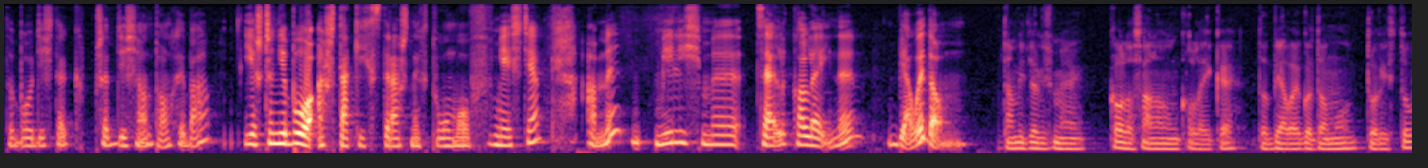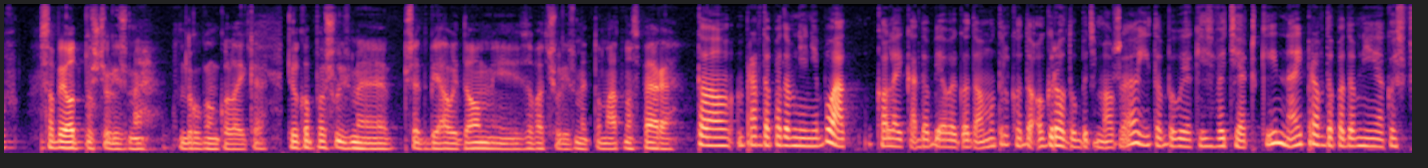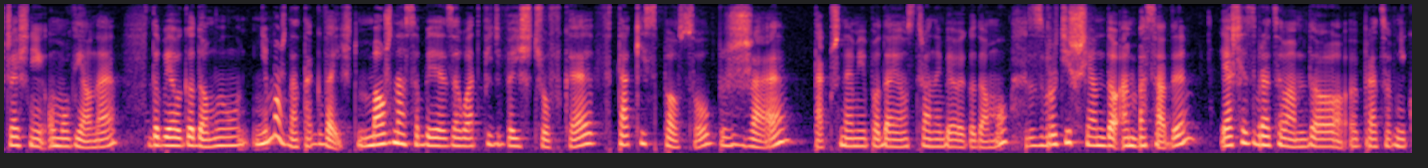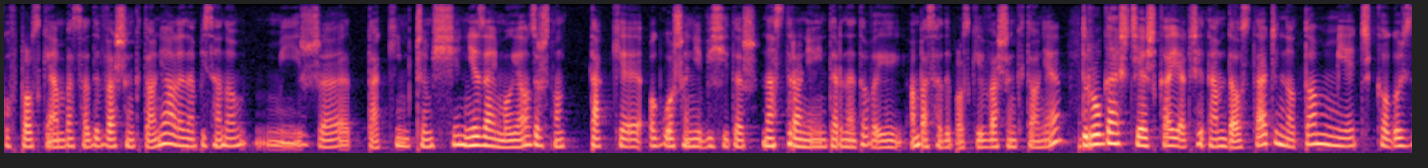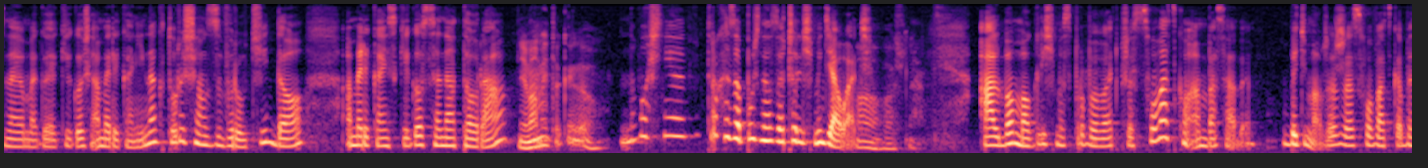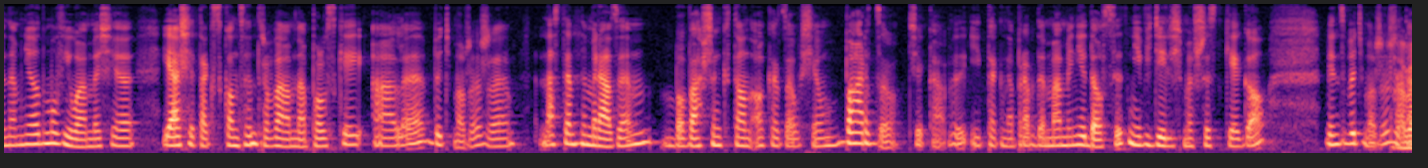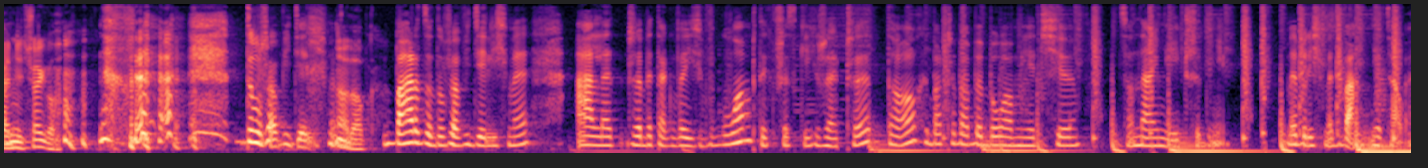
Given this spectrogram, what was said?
To było gdzieś tak przed dziesiątą chyba. Jeszcze nie było aż takich strasznych tłumów w mieście, a my mieliśmy cel kolejny Biały Dom. Tam widzieliśmy kolosalną kolejkę do Białego Domu turystów. Sobie odpuściliśmy drugą kolejkę. Tylko poszliśmy przed Biały Dom i zobaczyliśmy tą atmosferę. To prawdopodobnie nie była kolejka do Białego Domu, tylko do ogrodu być może i to były jakieś wycieczki, najprawdopodobniej jakoś wcześniej umówione. Do Białego Domu nie można tak wejść. Można sobie załatwić wejściówkę w taki sposób, że tak przynajmniej podają strony Białego Domu. Zwrócisz się do ambasady ja się zwracałam do pracowników polskiej ambasady w Waszyngtonie, ale napisano mi, że takim czymś się nie zajmują. Zresztą takie ogłoszenie wisi też na stronie internetowej Ambasady Polskiej w Waszyngtonie. Druga ścieżka, jak się tam dostać, no to mieć kogoś znajomego, jakiegoś Amerykanina, który się zwróci do amerykańskiego senatora. Nie mamy takiego. No właśnie, trochę za późno zaczęliśmy działać. O, właśnie. Albo mogliśmy spróbować przez słowacką ambasadę. Być może, że Słowacka by nam nie odmówiła. My się, ja się tak skoncentrowałam na polskiej, ale być może, że następnym razem, bo Waszyngton okazał się bardzo ciekawy i tak naprawdę mamy niedosyt, nie widzieliśmy wszystkiego, więc być może, że. Ale tam... niczego. dużo widzieliśmy. No dobra. Bardzo dużo widzieliśmy, ale żeby tak wejść w głąb tych wszystkich rzeczy, to chyba trzeba by było mieć co najmniej trzy dni. My byliśmy dwa, niecałe.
